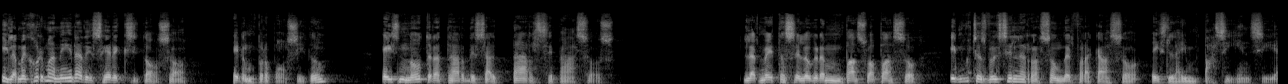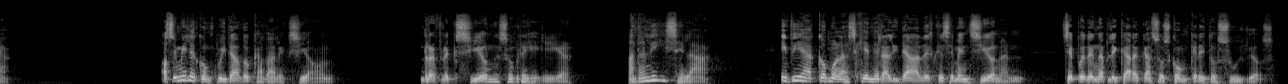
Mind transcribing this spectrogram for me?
y la mejor manera de ser exitoso en un propósito es no tratar de saltarse pasos. Las metas se logran paso a paso y muchas veces la razón del fracaso es la impaciencia. Asimila con cuidado cada lección. Reflexiona sobre ella. Analícela y vea cómo las generalidades que se mencionan se pueden aplicar a casos concretos suyos.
